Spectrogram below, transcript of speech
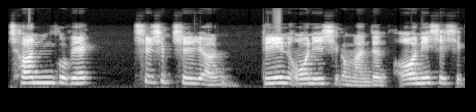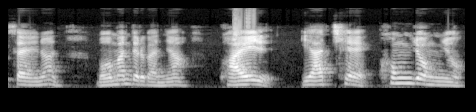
1977년 딘 오니시가 만든 어니시 식사에는 뭐만 들어갔냐? 과일, 야채, 콩 종류,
